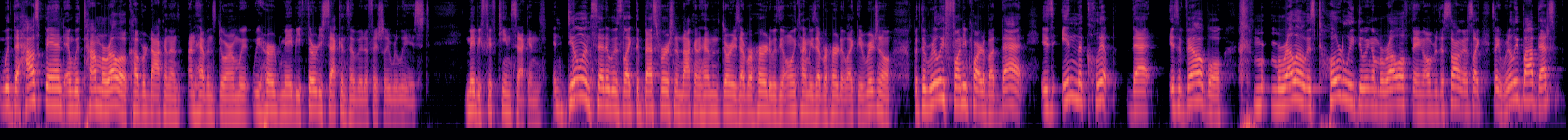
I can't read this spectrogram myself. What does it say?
with the house band and with Tom Morello, covered Knocking on, on Heaven's Door, and we, we heard maybe 30 seconds of it officially released maybe 15 seconds. And Dylan said it was like the best version of Knocking on Heaven's Door he's ever heard. It was the only time he's ever heard it like the original. But the really funny part about that is in the clip that is available, M- Morello is totally doing a Morello thing over the song. It's like, it's like, really, Bob? That's.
